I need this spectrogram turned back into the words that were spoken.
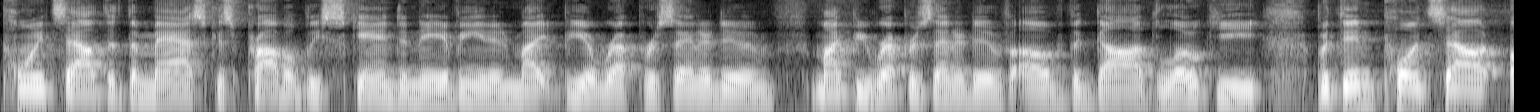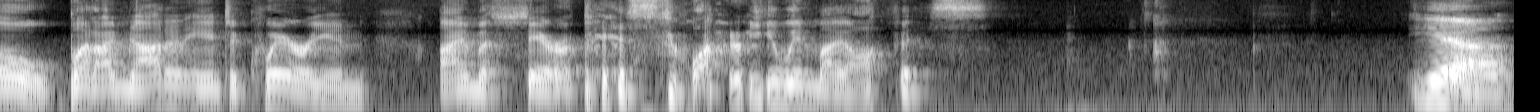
points out that the mask is probably Scandinavian and might be a representative might be representative of the god Loki, but then points out, "Oh, but I'm not an antiquarian. I'm a therapist. Why are you in my office?" Yeah,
